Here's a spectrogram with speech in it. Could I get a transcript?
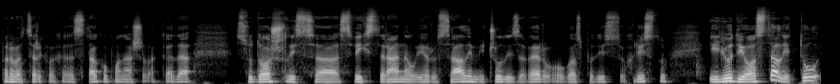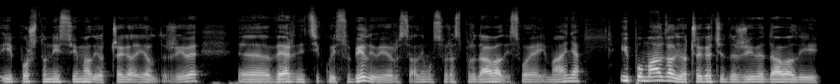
Prva crkva kada se tako ponašala, kada su došli sa svih strana u Jerusalim i čuli za veru o gospodu Isusu Hristu i ljudi ostali tu i pošto nisu imali od čega jel, da žive, e, vernici koji su bili u Jerusalimu su rasprodavali svoja imanja i pomagali od čega će da žive, davali,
